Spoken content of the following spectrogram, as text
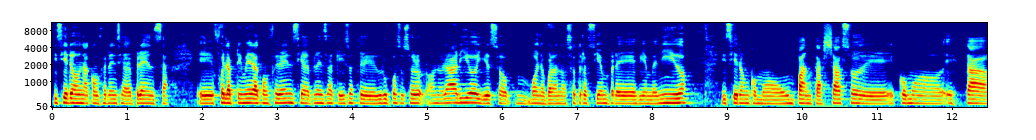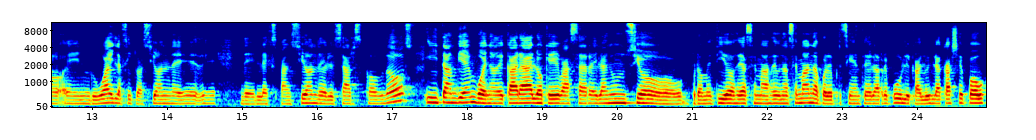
hicieron una conferencia de prensa. Eh, fue la primera conferencia de prensa que hizo este grupo asesor honorario y eso, bueno, para nosotros siempre es bienvenido. Hicieron como un pantallazo de cómo está en Uruguay la situación de, la expansión del SARS-CoV-2 y también, bueno, de cara a lo que va a ser el anuncio prometido desde hace más de una semana por el presidente de la República, Luis Lacalle Pou,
